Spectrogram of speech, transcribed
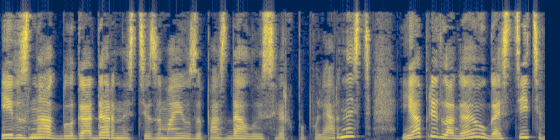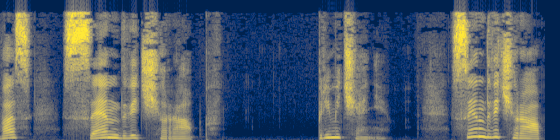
И в знак благодарности за мою запоздалую сверхпопулярность я предлагаю угостить вас сэндвич-раб. Примечание. Сэндвич-раб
